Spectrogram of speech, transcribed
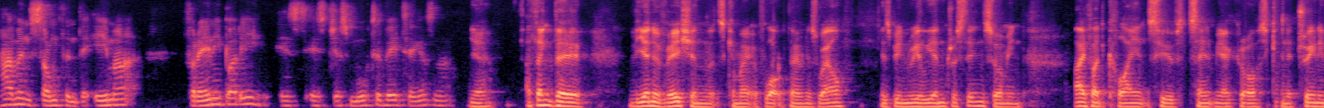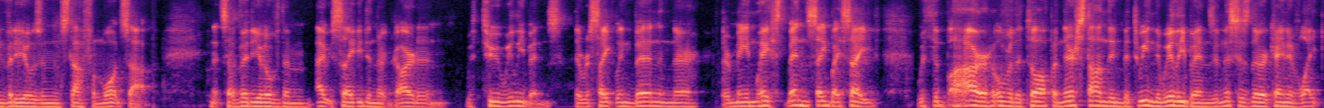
having something to aim at for anybody is is just motivating, isn't it? Yeah, I think the the innovation that's come out of lockdown as well has been really interesting. So I mean, I've had clients who have sent me across kind of training videos and stuff on WhatsApp, and it's a video of them outside in their garden with two wheelie bins, the recycling bin and their their main waste bin side by side with the bar over the top, and they're standing between the wheelie bins, and this is their kind of like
